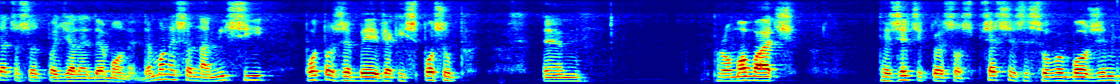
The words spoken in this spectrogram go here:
za co są odpowiedzialne demony. Demony są na misji po to, żeby w jakiś sposób em, promować te rzeczy, które są sprzeczne ze Słowem Bożym,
